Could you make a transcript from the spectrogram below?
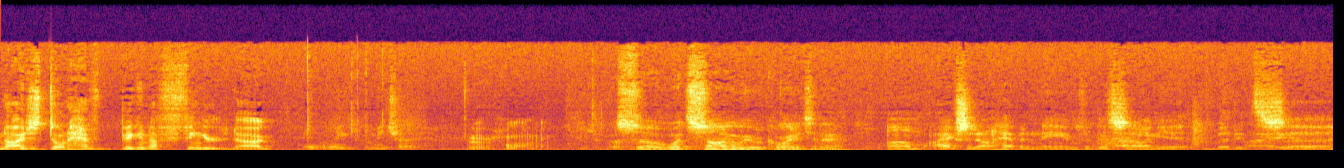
No, I just don't have big enough fingers, dog. Yeah, let me, let me try. Here, hold on, man. So, what song are we recording today? Um, I actually don't have a name for this song yet, but it's uh,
